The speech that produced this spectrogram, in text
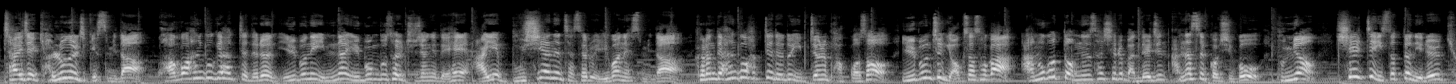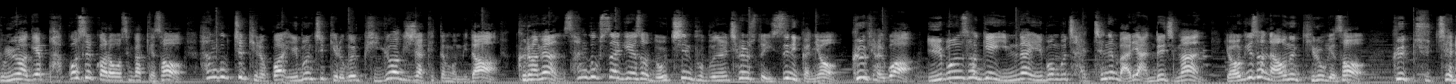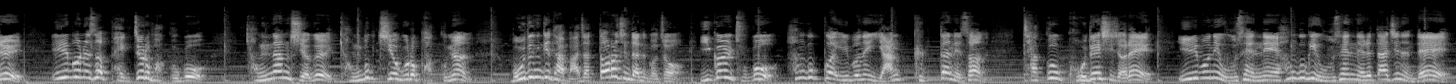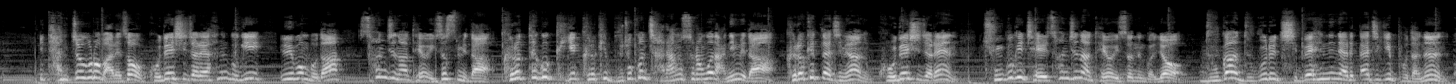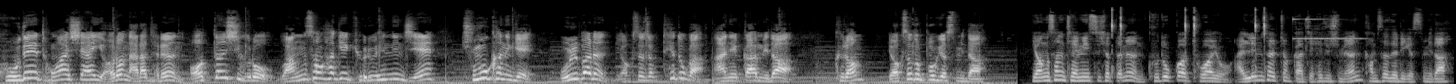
자 이제 결론을 짓겠습니다. 과거 한국의 학자들은 일본의 임나 일본 부설 주장에 대해 아예 무시하는 자세로 일관했습니다. 그런데 한국 학자들도 입장을 바꿔서 일본 측 역사서가 아무것도 없는 사실을 만들진 않았을 것이고 분명 실제 있었던 일을 교묘하게 바꿨을 거라고 생각해서 한국 측 기록과 일본 측 기록을 비교하기 시작했던 겁니다. 그러면 삼국사기에서 놓친 부분을 채울 수도 있으니까요. 그 결과 일본 서기의 임나 일본부 자체는 말이 안 되지만 여기서 나오는 기록에서 그 주체를 일본에서 백제로 바꾸고 경남 지역을 경북 지역으로 바꾸면 모든 게 다 맞아 떨어진다는 거죠. 이걸 두고 한국과 일본의 양 극단에선 자꾸 고대 시절에 일본이 우세했네, 한국이 우세했네를 따지는데 이 단적으로 말해서 고대 시절에 한국이 일본보다 선진화되어 있었습니다. 그렇다고 그게 그렇게 무조건 자랑스러운 건 아닙니다. 그렇게 따지면 고대 시절엔 중국이 제일 선진화되어 있었는걸요. 누가 누구를 지배했느냐를 따지기보다는 고대 동아시아의 여러 나라들은 어떤 식으로 왕성하게 교류했는지에 주목하는 게 올바른 역사적 태도가 아닐까 합니다. 그럼 역사 돋보기였습니다. 영상 재미있으셨다면 구독과 좋아요, 알림 설정까지 해주시면 감사드리겠습니다.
